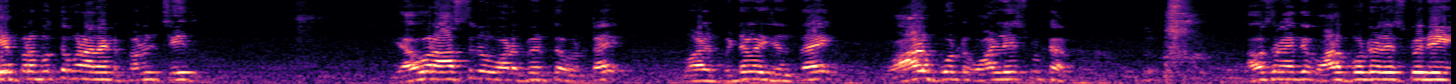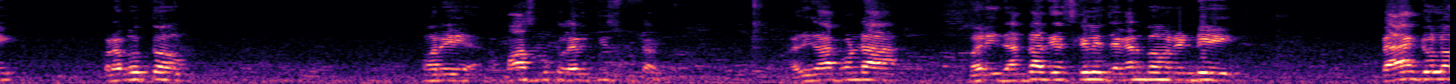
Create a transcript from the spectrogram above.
ఏ ప్రభుత్వం కూడా అలాంటి పనులు చేయదు. ఎవరు ఆస్తులు వాళ్ళ పేరుతో ఉంటాయి వాళ్ళ బిడ్డలకు చెందుతాయి వాళ్ళ ఫోటో వాళ్ళు వేసుకుంటారు. అవసరమైతే వాళ్ళ ఫోటోలు వేసుకొని ప్రభుత్వం మరి పాస్బుక్లు అవి తీసుకుంటారు. అది కాకుండా మరి ఇదంతా తీసుకెళ్ళి జగన్మోహన్ రెడ్డి బ్యాంకుల్లో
